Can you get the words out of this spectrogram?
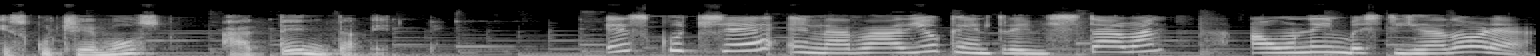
Escuchemos atentamente. Escuché en la radio que entrevistaban a una investigadora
